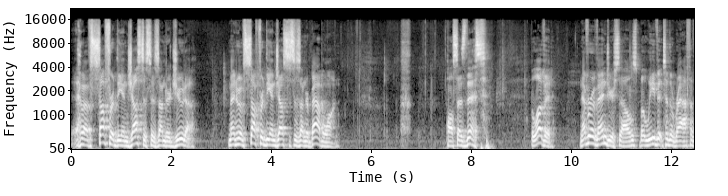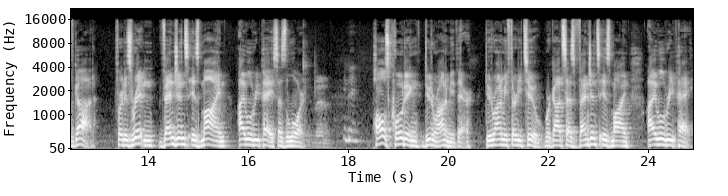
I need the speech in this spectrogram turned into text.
who have suffered the injustices under Judah, men who have suffered the injustices under Babylon. Paul says this Beloved, never avenge yourselves, but leave it to the wrath of God. For it is written, Vengeance is mine, I will repay, says the Lord. Amen. Amen. Paul's quoting Deuteronomy there, Deuteronomy 32, where God says, Vengeance is mine, I will repay.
